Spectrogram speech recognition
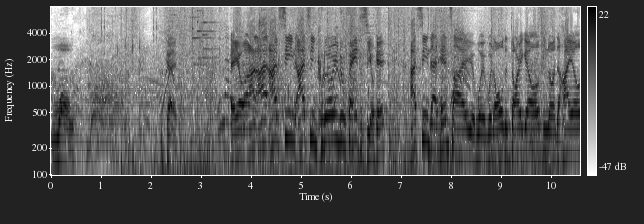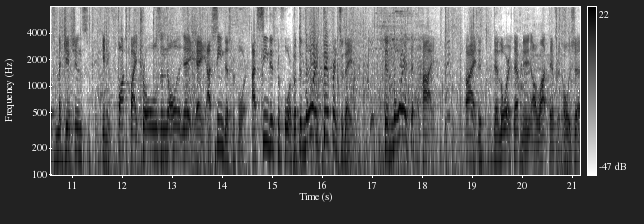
Whoa. Okay. Hey yo, I, I I've seen I've seen Kuroinu Fantasy, okay? I've seen that hentai with, with all the dark elves, you know, and the high elves, magicians getting fucked by trolls and all. Hey, hey, I've seen this before. I've seen this before, but the lore is different today. The lore is hi. All right, the, the lore is definitely a lot different. Holy shit.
